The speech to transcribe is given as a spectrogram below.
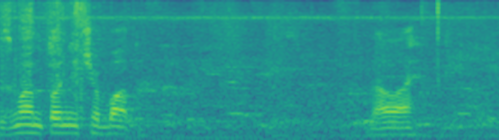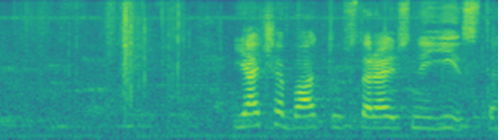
Візьмемо Тоні чабату. Давай. Я чабату стараюсь не їсти.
